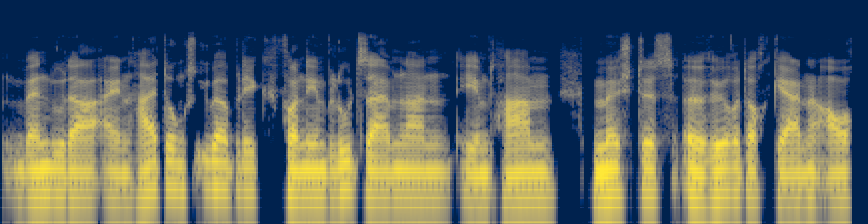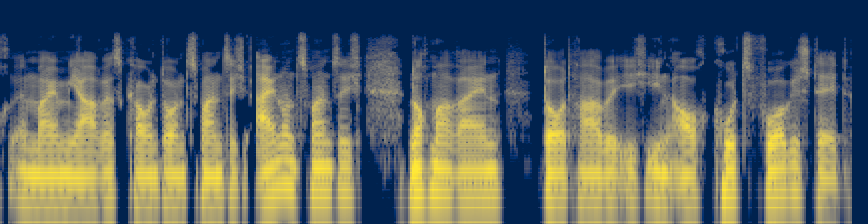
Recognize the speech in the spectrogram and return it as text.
wenn du da einen Haltungsüberblick von den Blutsalmlern eben haben möchtest, äh, höre doch gerne auch in meinem Jahrescountdown 2021 noch mal rein. Dort habe ich ihn auch kurz vorgestellt.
